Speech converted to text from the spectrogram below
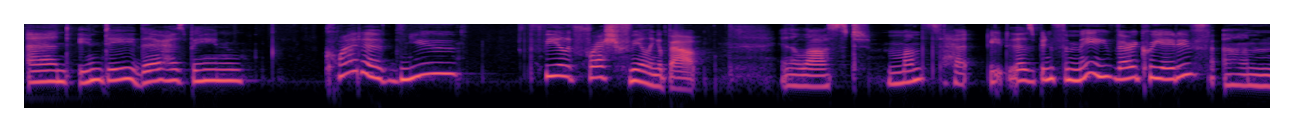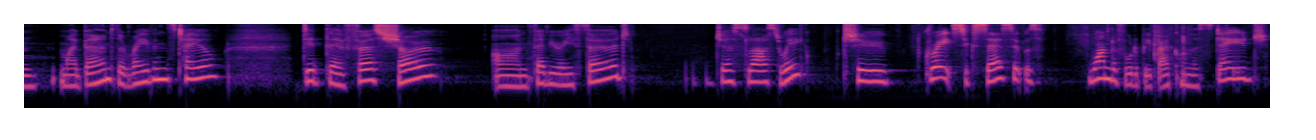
And indeed, there has been quite a new feel, fresh feeling about in the last month it has been for me very creative. Um, my band, The Raven's Tail, did their first show on February 3rd, just last week, to great success. It was wonderful to be back on the stage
